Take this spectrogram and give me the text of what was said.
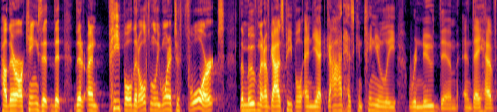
how there are kings that, that, that, and people that ultimately wanted to thwart the movement of God's people, and yet God has continually renewed them and they have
